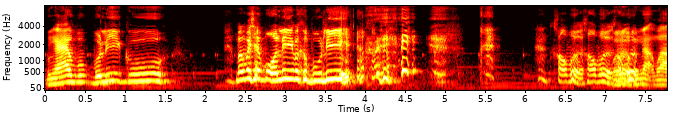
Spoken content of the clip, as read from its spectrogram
มึงไงบูบูลลี่กูมันไม่ใช่โบลี่มันคือบูลลี่ เข้าเบอร์เข้าเบอร์เอเข้าอเบอมึร์งอะมา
